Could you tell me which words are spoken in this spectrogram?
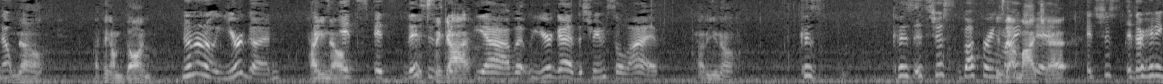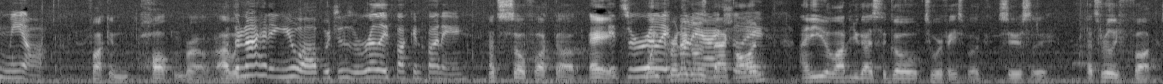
Nope. No, I think I'm done. No, no, no. You're good. How you know? It's it's this It's is the guy? Yeah, but you're good. The stream's still live. How do you know? Cause, cause it's just buffering. Is my that my shit. chat? It's just they're hitting me off. Fucking halt, bro. I would. They're not hitting you off, which is really fucking funny. That's so fucked up. Hey, It's really when Corinna funny, goes back actually. on, I need a lot of you guys to go to her Facebook. Seriously, that's really fucked.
